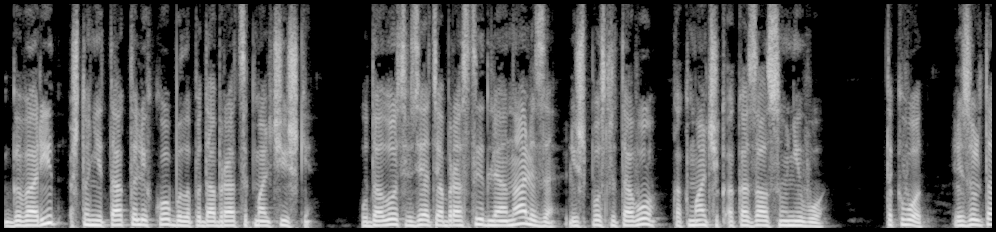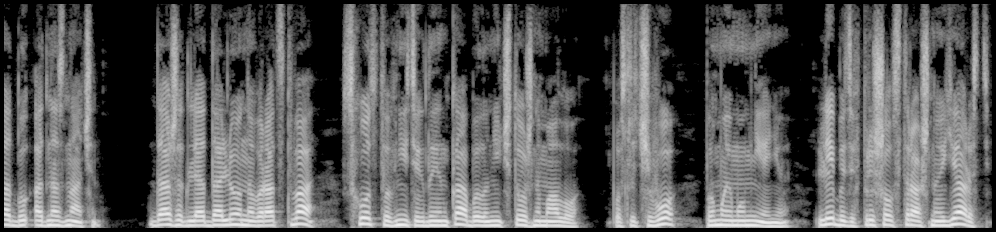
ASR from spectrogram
Говорит, что не так-то легко было подобраться к мальчишке. Удалось взять образцы для анализа лишь после того, как мальчик оказался у него. Так вот, результат был однозначен. Даже для отдаленного родства сходство в нитях ДНК было ничтожно мало, после чего, по моему мнению, Лебедев пришел в страшную ярость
